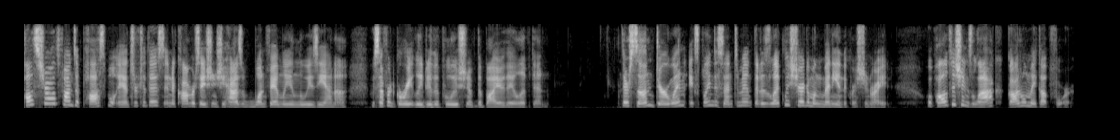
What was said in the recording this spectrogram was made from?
Hochschild finds a possible answer to this in a conversation she has with one family in Louisiana who suffered greatly due to the pollution of the bayou they lived in. Their son, Derwin, explained a sentiment that is likely shared among many in the Christian right. What politicians lack, God will make up for.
